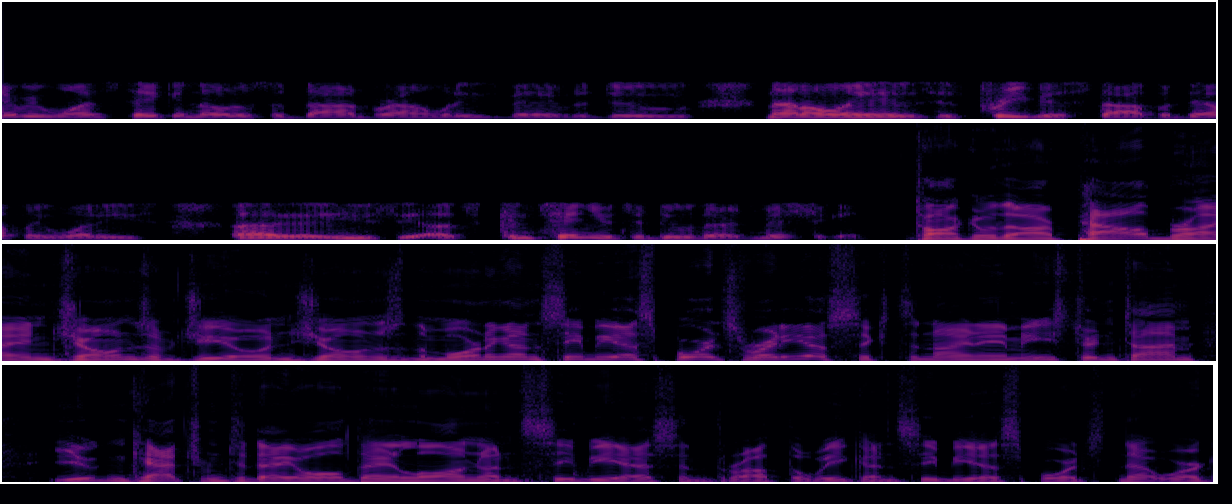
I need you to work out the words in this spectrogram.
everyone's taking notice of Don Brown what he's been able to do, not only his, his previous stop, but definitely what he's uh, he's uh, continued to do there at Michigan. Talking with our pal Brian Jones of Gio and Jones in the morning on CBS Sports Radio, six to nine a.m. Eastern Time. You can catch him today all day long on CBS and throughout the week on CBS Sports Network.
